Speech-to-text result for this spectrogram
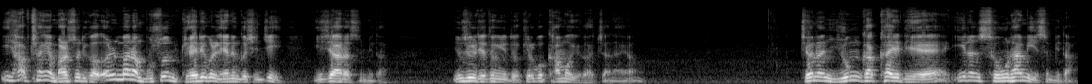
이 합창의 말소리가 얼마나 무서운 괴력을 내는 것인지 이제 알았습니다. 윤석열 대통령도 결국 감옥에 갔잖아요. 저는 윤각하에 대해 이런 서운함이 있습니다.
